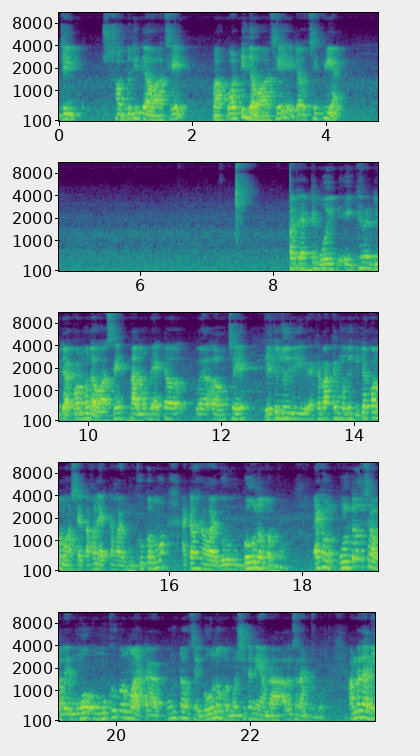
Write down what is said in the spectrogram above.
যে শব্দটি দেওয়া আছে বা পদটি দেওয়া আছে, এটা হচ্ছে ক্রিয়া। একটি বই এখানে দুইটা কর্ম দেওয়া আছে, তার মধ্যে একটা হচ্ছে যেহেতু যদি একটা বাক্যের মধ্যে দুইটা কর্ম আসে, তাহলে একটা হয় মুখ্য কর্ম একটা হয় গৌণ কর্ম এখন কোনটা হচ্ছে আমাদের মুখ্য কর্ম আর একটা- কোনটা হচ্ছে গৌণ কর্ম সেটা নিয়ে আমরা আলোচনা করব। আমরা জানি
